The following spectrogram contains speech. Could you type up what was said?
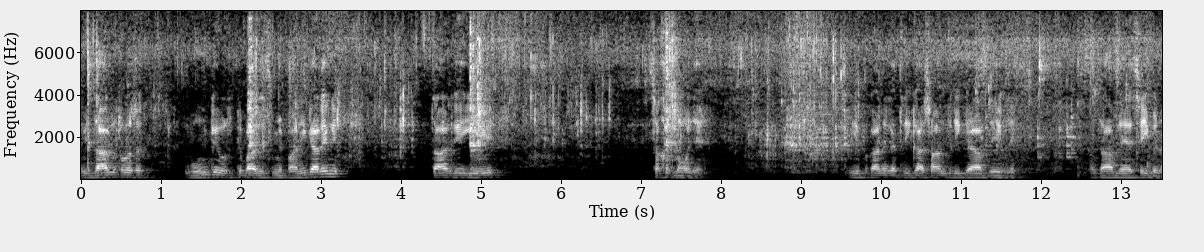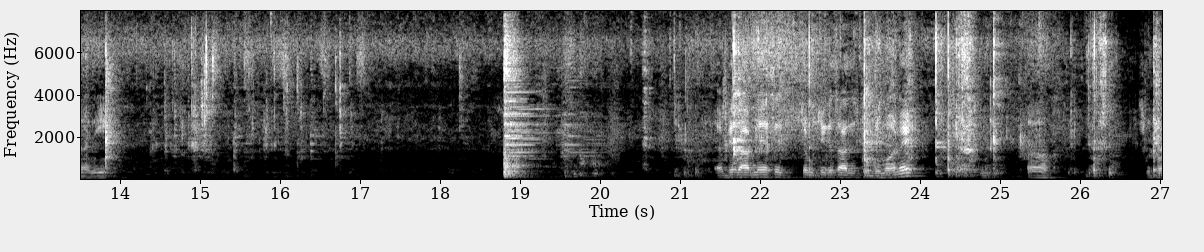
अभी दाल को थोड़ा सा भून के उसके बाद इसमें पानी डालेंगे, ताकि ये सख्त ना हो जाए। ये पकाने का तरीका, आसान तरीका है आप देख लें। बस आपने ऐसे ही बनानी है। फिर आपने ऐसे चमचे के साथ इसको घुमाना है इसको थोड़ा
